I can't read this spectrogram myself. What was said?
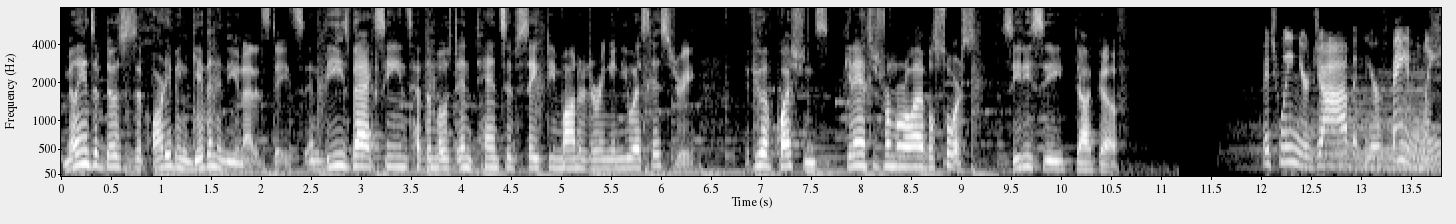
Millions of doses have already been given in the United States, and these vaccines have the most intensive safety monitoring in U.S. history. If you have questions, get answers from a reliable source cdc.gov. Between your job, your family,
